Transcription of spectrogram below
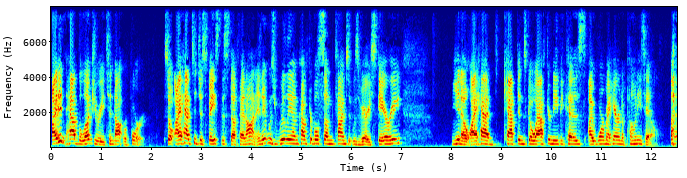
I didn't have the luxury to not report. So I had to just face this stuff head on. And it was really uncomfortable. Sometimes it was very scary. You know, I had captains go after me because I wore my hair in a ponytail.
